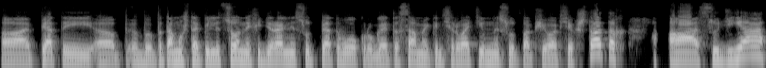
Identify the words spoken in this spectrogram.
э, пятый, э, потому что апелляционный федеральный суд пятого округа это самый консервативный суд вообще во всех штатах, а судья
